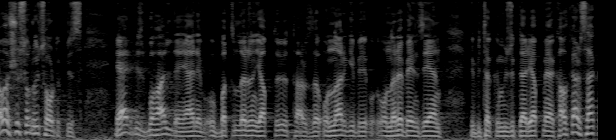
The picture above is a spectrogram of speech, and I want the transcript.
Ama şu soruyu sorduk biz. Eğer biz bu halde yani o Batılıların yaptığı tarzda onlar gibi onlara benzeyen bir takım müzikler yapmaya kalkarsak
